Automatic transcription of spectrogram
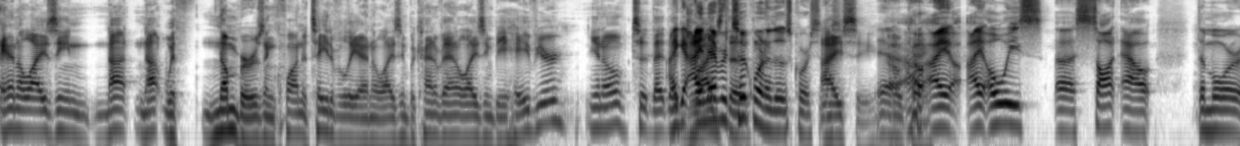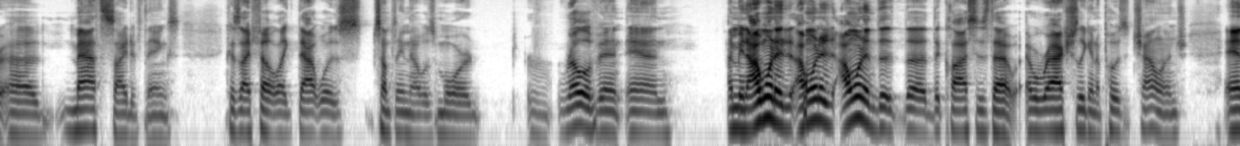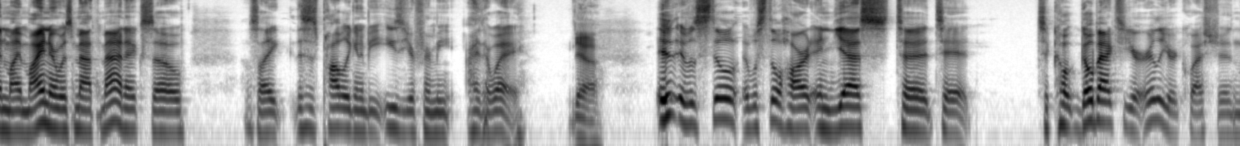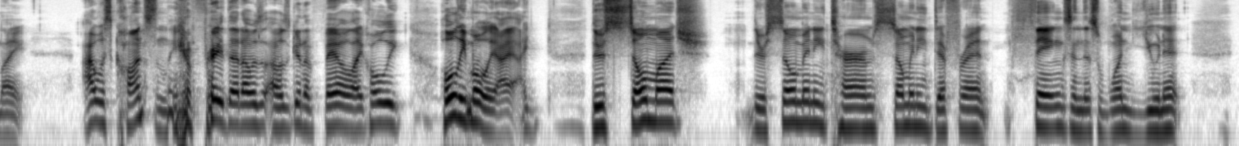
analyzing not not with numbers and quantitatively analyzing, but kind of analyzing behavior. You know, to that. I, that g- I never the- took one of those courses I see. Yeah, Okay. I, I I always uh, sought out the more uh, math side of things because I felt like that was something that was more relevant and I mean I wanted I wanted I wanted the the, the classes that were actually going to pose a challenge and my minor was mathematics so I was like this is probably going to be easier for me either way yeah. it, it was still it was still hard and yes to to to co- go back to your earlier question like i was constantly afraid that i was i was gonna fail like holy holy moly i i there's so much there's so many terms so many different things in this one unit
